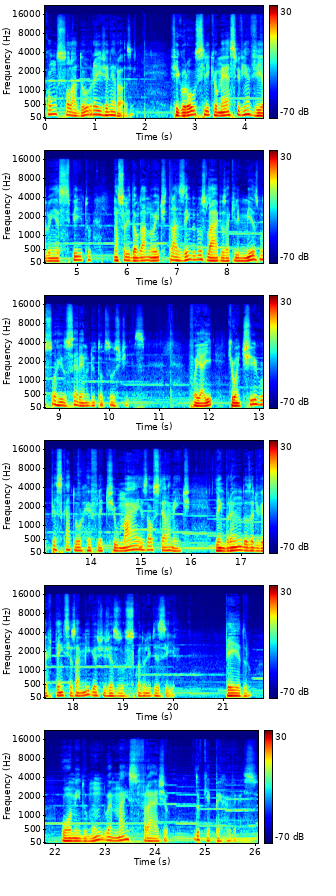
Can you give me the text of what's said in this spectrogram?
consoladora e generosa. Figurou-se-lhe que o Mestre vinha vê-lo em espírito na solidão da noite, trazendo nos lábios aquele mesmo sorriso sereno de todos os dias. Foi aí que o antigo pescador refletiu mais austeramente, lembrando as advertências amigas de Jesus quando lhe dizia: Pedro, o homem do mundo é mais frágil do que perverso.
